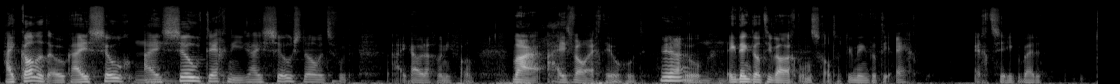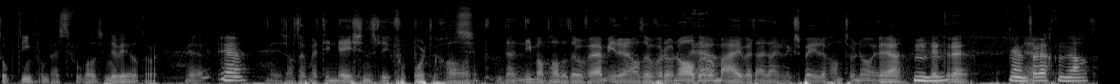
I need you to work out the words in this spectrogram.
hij kan het ook. Hij is zo, Mm. hij is zo technisch, hij is zo snel met zijn voeten. Nou, ik hou daar gewoon niet van. Maar hij is wel echt heel goed. Ja. Ik, bedoel, Mhm. ik denk dat hij wel echt onderschat wordt. Ik denk dat hij echt, echt zeker bij de top 10 van beste voetballers in de wereld hoort. Ja. Ja. Je zag het ook met die Nations League voor Portugal. Niemand had het over hem, iedereen had het over Ronaldo, Ja. maar hij werd uiteindelijk speler van het toernooi. Ja, Mhm. terecht. Ja, terecht inderdaad.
